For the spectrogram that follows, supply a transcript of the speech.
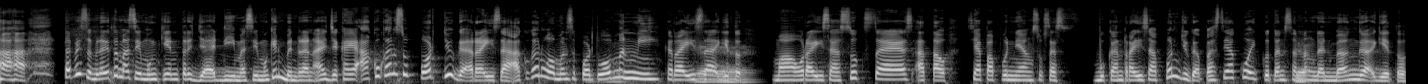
Tapi sebenarnya itu masih mungkin terjadi, masih mungkin beneran aja. Kayak aku kan support juga Raisa. Aku kan woman support woman nih ke Raisa ya, gitu. Mau Raisa sukses atau siapa pun yang sukses bukan Raisa pun juga pasti aku ikutan seneng dan bangga gitu.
